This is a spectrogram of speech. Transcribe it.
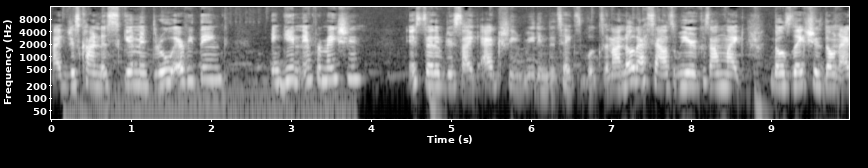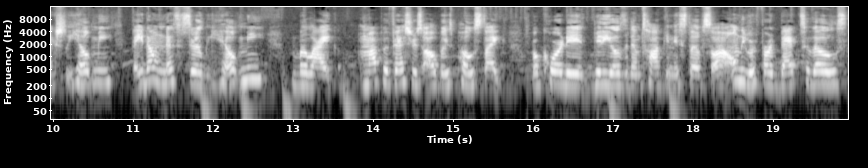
Like just kind of skimming through everything and getting information instead of just like actually reading the textbooks and i know that sounds weird because i'm like those lectures don't actually help me they don't necessarily help me but like my professors always post like recorded videos of them talking and stuff so I only refer back to those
